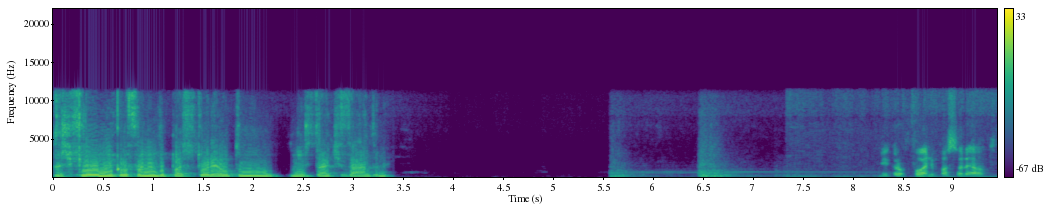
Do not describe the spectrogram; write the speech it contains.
Acho que o microfone do pastor Elton não, está ativado, né? Microfone, pastor Elton.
